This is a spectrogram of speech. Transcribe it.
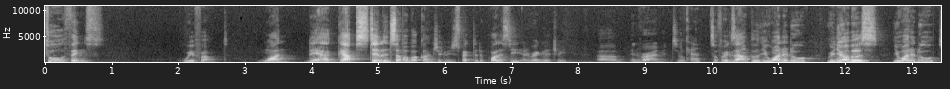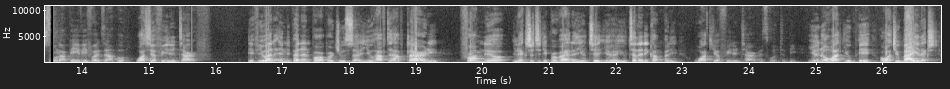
Two things we found. One, there are gaps still in some of our countries with respect to the policy and regulatory um, environment. Okay. So, for example, you want to do renewables, you want to do solar PV, for example, what's your feed-in tariff? If you're an independent power producer, you have to have clarity from your electricity provider, your, your utility company, what your feed-in tariff is going to be. You know what you pay or what you buy electricity,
